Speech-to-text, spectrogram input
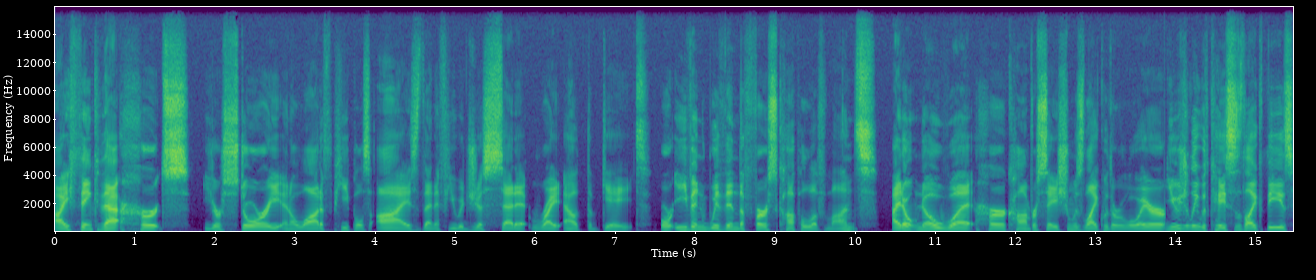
I think that hurts your story in a lot of people's eyes than if you had just said it right out the gate or even within the first couple of months. I don't know what her conversation was like with her lawyer. Usually, with cases like these,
